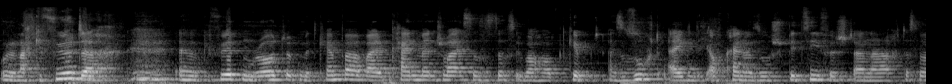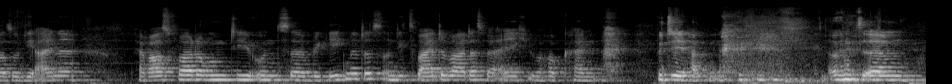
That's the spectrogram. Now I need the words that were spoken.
oder nach geführter, äh, geführtem Roadtrip mit Camper, weil kein Mensch weiß, dass es das überhaupt gibt. Also sucht eigentlich auch keiner so spezifisch danach. Das war so die eine Herausforderung, die uns äh, begegnet ist. Und die zweite war, dass wir eigentlich überhaupt kein Budget hatten. Und ähm,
